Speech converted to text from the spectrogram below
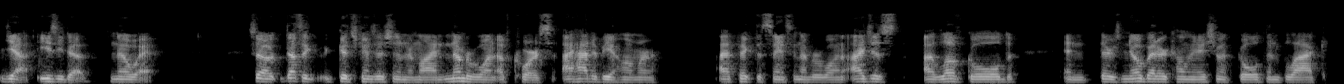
Yeah, easy dub. No way. So that's a good transition into mine. Number one, of course, I had to be a homer. I picked the Saints at number one. I just, I love gold, and there's no better combination with gold than black.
